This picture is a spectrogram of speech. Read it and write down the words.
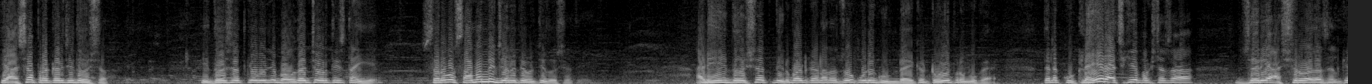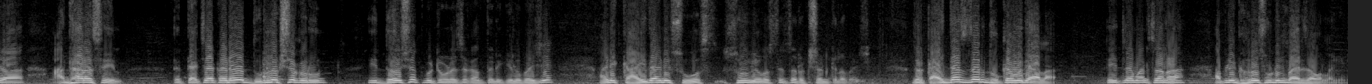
की अशा प्रकारची दहशत ही दहशत केवळ म्हणजे बौद्धांच्यावरतीच नाही आहे सर्वसामान्य जनतेवरती दहशत आहे. आणि ही दहशत निर्माण करणारा जो कोणी गुंड आहे किंवा टोळी प्रमुख आहे त्याला कुठल्याही राजकीय पक्षाचा जरी आशीर्वाद असेल किंवा आधार असेल तर त्याच्याकडे दुर्लक्ष करून ही दहशत मिटवण्याचं काम त्यांनी केलं पाहिजे आणि कायदा आणि सुव सुव्यवस्थेचं रक्षण केलं पाहिजे. जर कायदाच जर धोक्यामध्ये आला तर इथल्या माणसांना आपली घरं सोडून बाहेर जावं लागेल.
